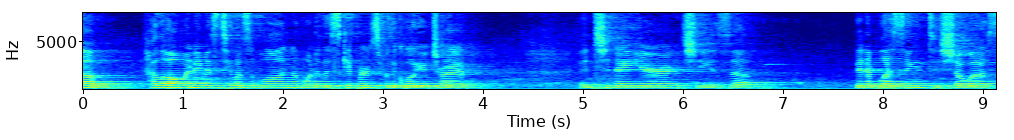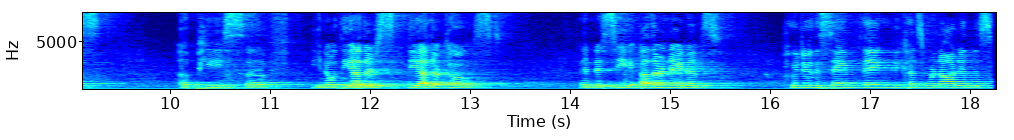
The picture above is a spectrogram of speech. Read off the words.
Um, hello, my name is Tila Sablon. I'm one of the skippers for the Quileute tribe. And Shanae here, she's um, been a blessing to show us a piece of, you know, the others, the other coast, and to see other natives who do the same thing because we're not in this,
